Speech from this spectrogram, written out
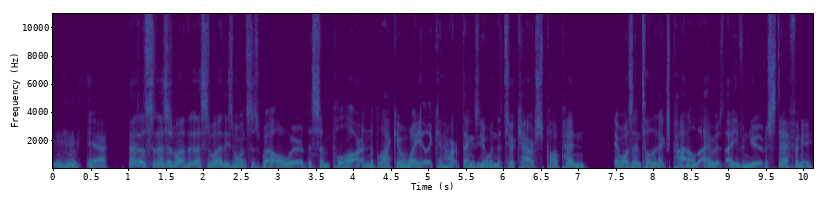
hmm Yeah. This is this is one of the, this is one of these moments as well where the simple art and the black and white like can hurt things. You know, when the two characters pop in, it wasn't until the next panel that I was I even knew it was Stephanie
